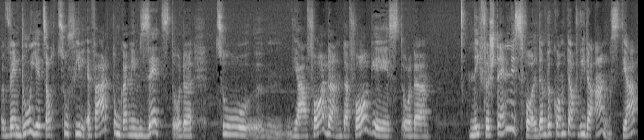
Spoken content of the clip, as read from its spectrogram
wenn du jetzt auch zu viel Erwartung an ihm setzt oder zu ähm, ja, fordern davor gehst oder nicht verständnisvoll, dann bekommt er auch wieder Angst, ja,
